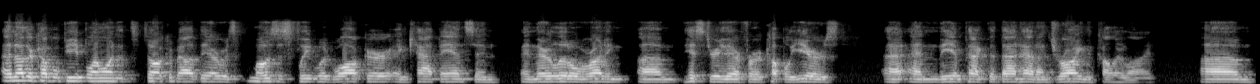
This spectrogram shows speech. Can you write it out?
another couple people I wanted to talk about there was Moses Fleetwood Walker and Cap Anson and their little running um, history there for a couple years uh, and the impact that that had on drawing the color line. Um,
